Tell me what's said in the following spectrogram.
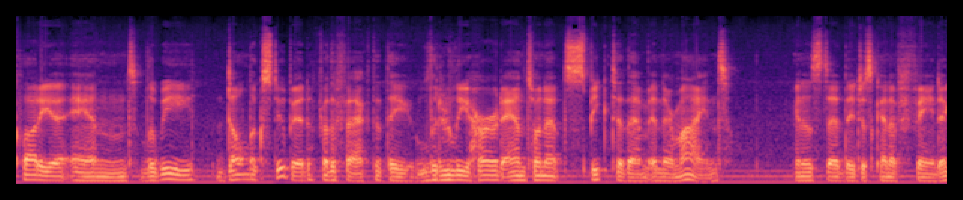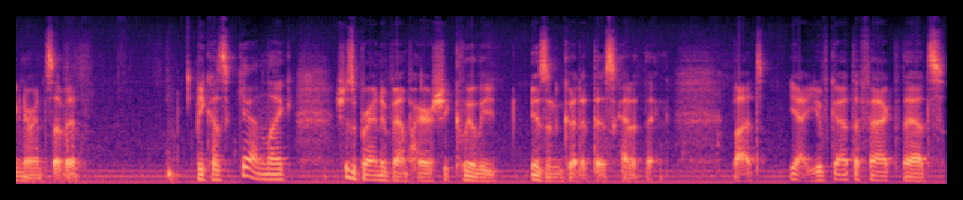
Claudia and Louis don't look stupid for the fact that they literally heard Antoinette speak to them in their minds and instead they just kind of feigned ignorance of it. Because again, like, she's a brand new vampire, she clearly isn't good at this kind of thing. But yeah, you've got the fact that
